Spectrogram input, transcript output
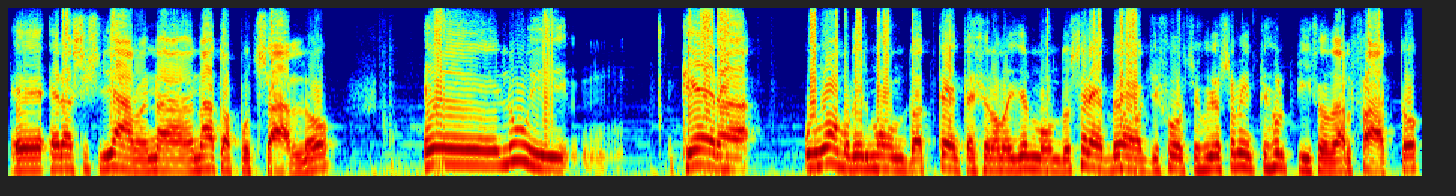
eh, era siciliano, è na- nato a Pozzallo e lui che era un uomo del mondo, attento ai fenomeni del mondo, sarebbe oggi forse curiosamente colpito dal fatto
